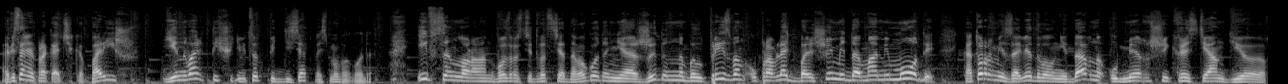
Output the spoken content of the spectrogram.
Описание прокатчика. Париж, январь 1958 года. Ив Сен-Лоран в возрасте 21 года неожиданно был призван управлять большими домами моды, которыми заведовал недавно умерший Кристиан Диор.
